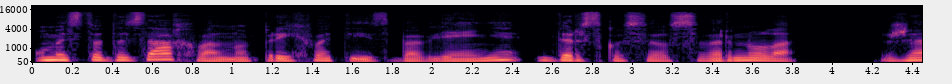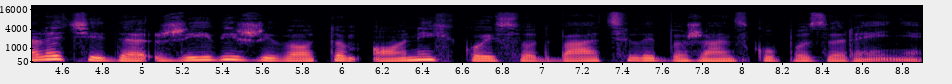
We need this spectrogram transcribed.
Umjesto da zahvalno prihvati izbavljenje, drsko se osvrnula želeći da živi životom onih koji su odbacili božansko upozorenje.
